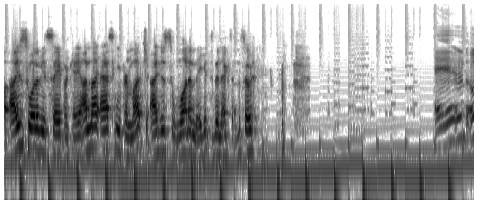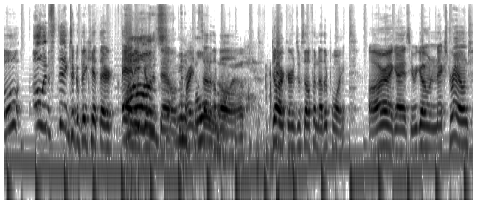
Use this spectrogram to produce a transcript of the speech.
I just want to be safe, okay? I'm not asking for much. I just want to make it to the next episode. And. Oh! Oh, and Stig took a big hit there. And Oh, he goes down in right inside of the ball. ball. Dark earns himself another point. Alright, guys, here we go. Next round.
